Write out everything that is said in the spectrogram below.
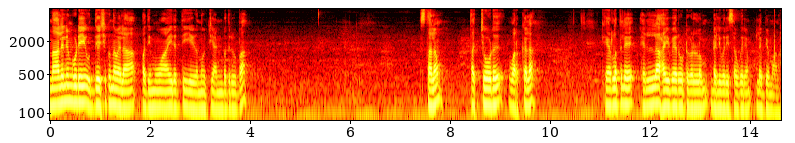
നാലിനും കൂടി ഉദ്ദേശിക്കുന്ന വില പതിമൂവായിരത്തി എഴുന്നൂറ്റി അൻപത് രൂപ. സ്ഥലം തച്ചോട് വർക്കല. കേരളത്തിലെ എല്ലാ ഹൈവേ റൂട്ടുകളിലും ഡെലിവറി സൗകര്യം ലഭ്യമാണ്.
